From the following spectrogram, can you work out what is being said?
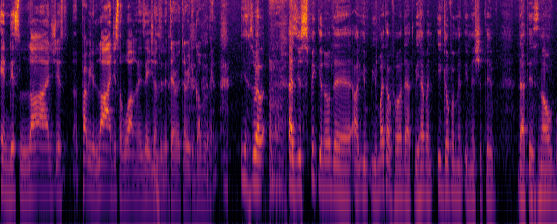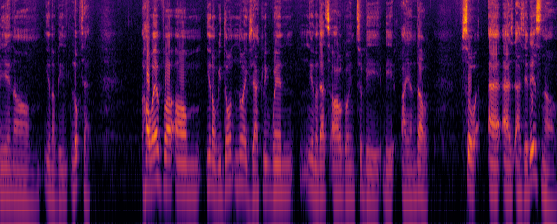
in this largest, probably the largest of organizations in the territory, the government. Yes, well, as you speak, you know, the, uh, you, you might have heard that we have an e-government initiative that is now being, um, you know, being looked at. However, um, you know, we don't know exactly when, you know, that's all going to be, be ironed out. So uh, as, as it is now,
